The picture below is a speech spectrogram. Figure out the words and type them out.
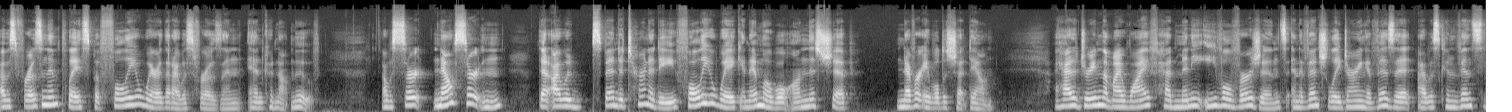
I was frozen in place but fully aware that I was frozen and could not move. I was cert- now certain that I would spend eternity fully awake and immobile on this ship, never able to shut down. I had a dream that my wife had many evil versions, and eventually, during a visit, I was convinced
